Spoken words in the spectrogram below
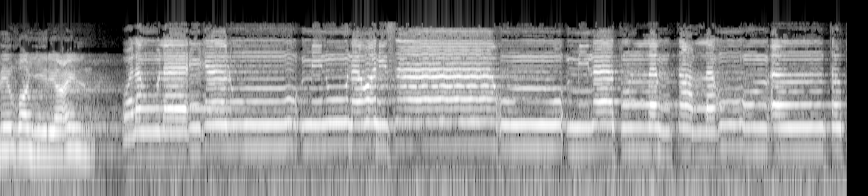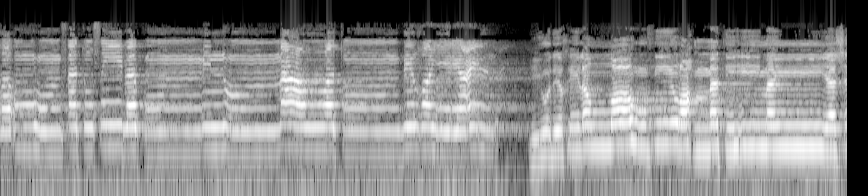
بغير علم. ولولا رجال تعلموهم أن تطؤوهم فتصيبكم منهم معرة بغير علم ليدخل الله في رحمته من يشاء.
